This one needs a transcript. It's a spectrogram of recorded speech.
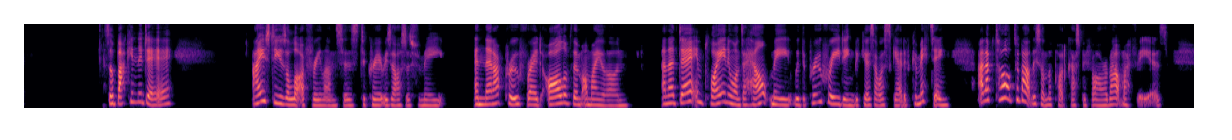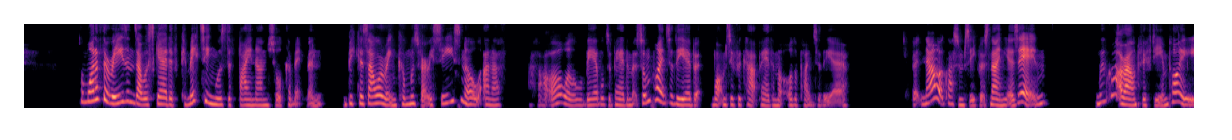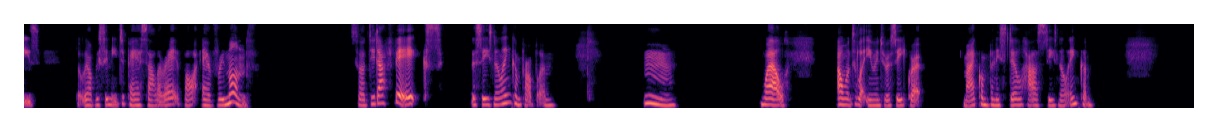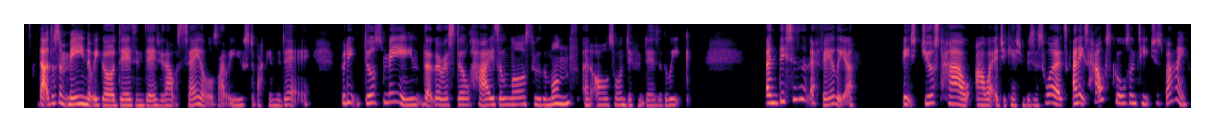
So back in the day, I used to use a lot of freelancers to create resources for me, and then I proofread all of them on my own. And I didn't employ anyone to help me with the proofreading because I was scared of committing. And I've talked about this on the podcast before about my fears. And one of the reasons I was scared of committing was the financial commitment because our income was very seasonal and I I thought, oh, well, we'll be able to pay them at some points of the year, but what happens if we can't pay them at other points of the year? But now at Classroom Secrets, nine years in, we've got around 50 employees that we obviously need to pay a salary for every month. So, did I fix the seasonal income problem? Hmm. Well, I want to let you into a secret. My company still has seasonal income. That doesn't mean that we go days and days without sales like we used to back in the day, but it does mean that there are still highs and lows through the month and also on different days of the week. And this isn't a failure. It's just how our education business works, and it's how schools and teachers buy.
